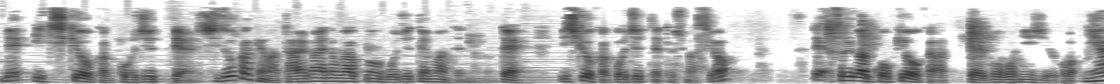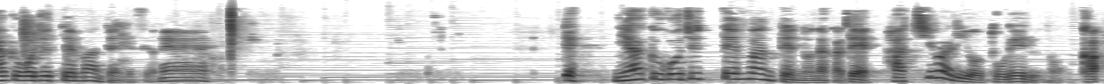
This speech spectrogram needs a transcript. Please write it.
で、1教科50点。静岡県は大概の学校の50点満点なので、1教科50点としますよ。で、それが5教科あって、午後25。250点満点ですよね。で、250点満点の中で8割を取れるのか、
